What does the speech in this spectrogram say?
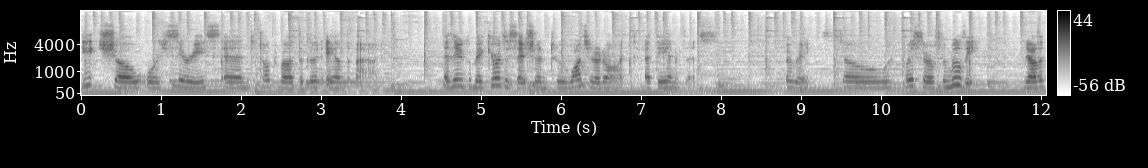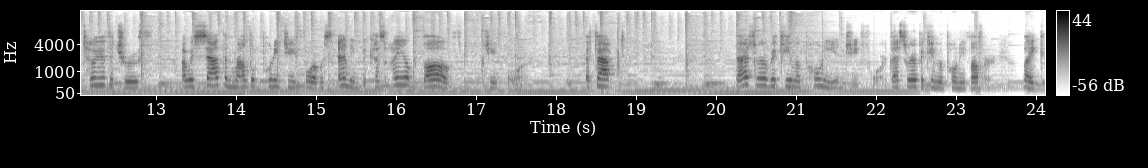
each show or series and talk about the good and the bad. And then you can make your decision to watch it or not at the end of this. Alright, so let's start with the movie. Now, to tell you the truth, I was sad that My Little Pony G4 was ending because I loved G4. In fact, that's where I became a pony in G4. That's where I became a pony lover. Like,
